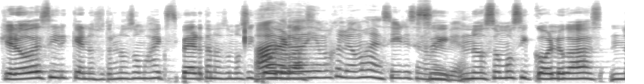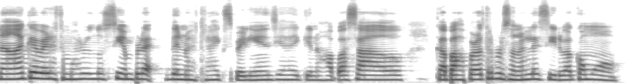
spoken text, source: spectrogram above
Quiero decir que nosotros no somos expertas, no somos Ah, psicólogas. ¿verdad? Dijimos que lo íbamos a decir y se nos Sí, olvidó. no somos psicólogas, nada que ver, estamos hablando siempre de nuestras experiencias, de qué nos ha pasado, capaz para otras personas les sirva como,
